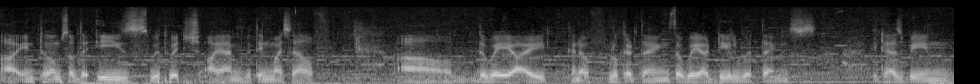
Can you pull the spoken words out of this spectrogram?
uh, in terms of the ease with which I am within myself, uh, the way I kind of look at things, the way I deal with things. It has been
